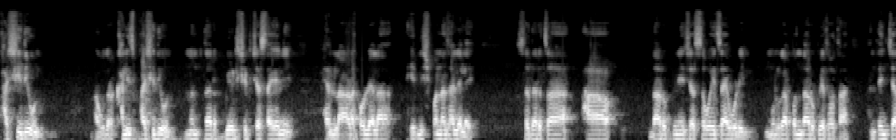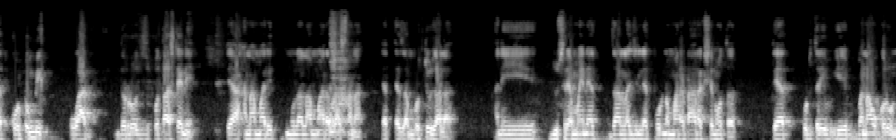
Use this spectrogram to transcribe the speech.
फाशी देऊन अगोदर खालीच फाशी देऊन नंतर बेडशीटच्या साह्याने फॅनला अडकवलेला हे निष्पन्न झालेलं आहे. सदरचा हा दारू पिण्याच्या सवयीचा आहे वडील. मुलगा पण दारू पित होता आणि त्यांच्यात कौटुंबिक वाद दररोज होत असल्याने त्या हाणामारीत मुलाला मारत असताना त्यात त्याचा मृत्यू झाला. आणि दुसऱ्या महिन्यात जालना जिल्ह्यात पूर्ण मराठा आरक्षण होतं. त्यात कुठंतरी हे बनाव करून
